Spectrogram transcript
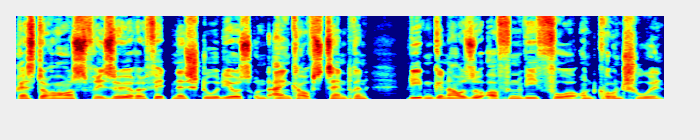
Restaurants, Friseure, Fitnessstudios und Einkaufszentren blieben genauso offen wie Vor- und Grundschulen.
